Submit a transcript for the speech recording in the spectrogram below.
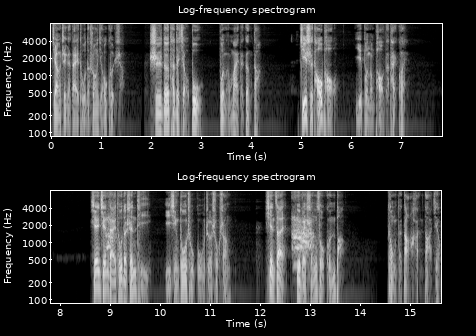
将这个歹徒的双脚捆上，使得他的脚步不能迈得更大，即使逃跑也不能跑得太快。先前歹徒的身体已经多处骨折受伤，现在又被绳索捆绑，痛得大喊大叫。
